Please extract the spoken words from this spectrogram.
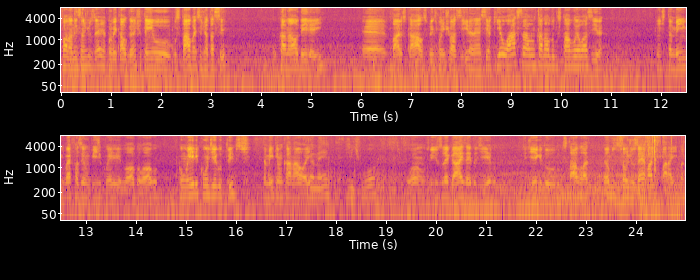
Falando em São José, já aproveitar o gancho, tem o Gustavo SJC, o canal dele aí. É, vários carros, principalmente o Azira, né? Esse aqui é o Astra, no canal do Gustavo é o Azira. A gente também vai fazer um vídeo com ele logo, logo. Com ele com o Diego Tribst, também tem um canal aí. Também, gente boa. Gente boa, uns vídeos legais aí do Diego, do Diego e do, do Gustavo lá, ambos de São José, Vale do Paraíba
